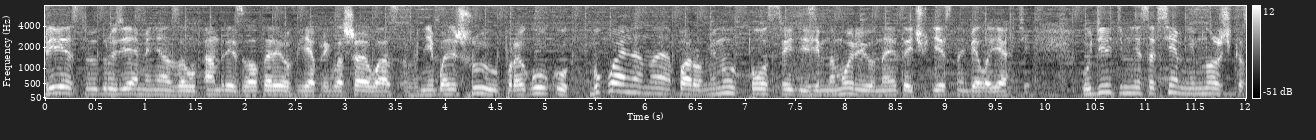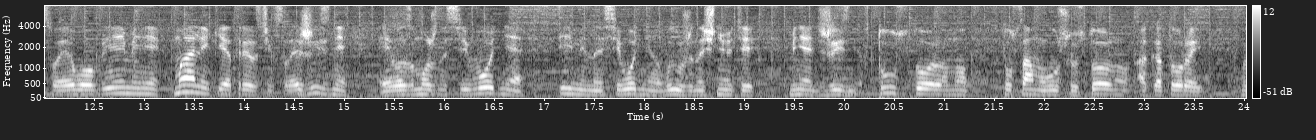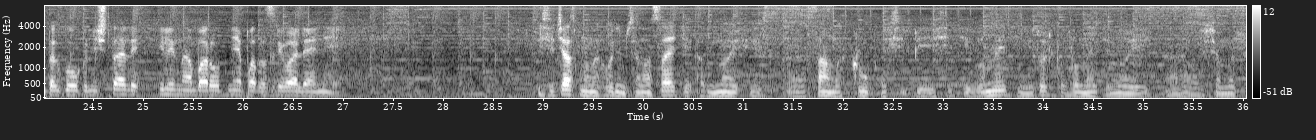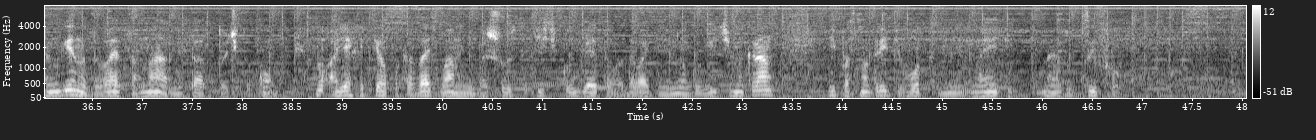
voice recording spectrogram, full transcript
Приветствую, друзья, меня зовут Андрей Золотарев, я приглашаю вас в небольшую прогулку, буквально на пару минут по Средиземноморью на этой чудесной белой яхте. Уделите мне совсем немножечко своего времени, маленький отрезочек своей жизни, и возможно сегодня, именно сегодня вы уже начнете менять жизнь в ту сторону, в ту самую лучшую сторону, о которой мы так долго мечтали или наоборот не подозревали о ней. И сейчас мы находимся на сайте одной из э, самых крупных CPA сетей в Рунете, не только в Рунете, но и э, во всем СНГ, называется она admitat.com. Ну а я хотел показать вам небольшую статистику, для этого давайте немного увеличим экран и посмотрите вот на, эти, на эту цифру,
